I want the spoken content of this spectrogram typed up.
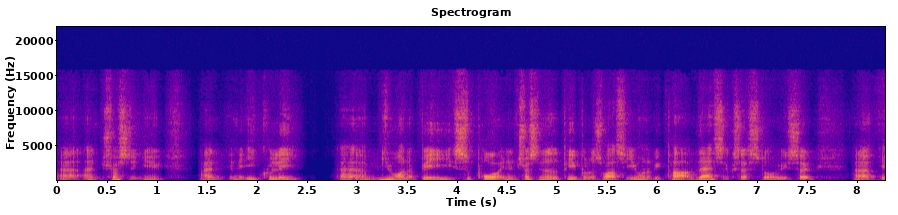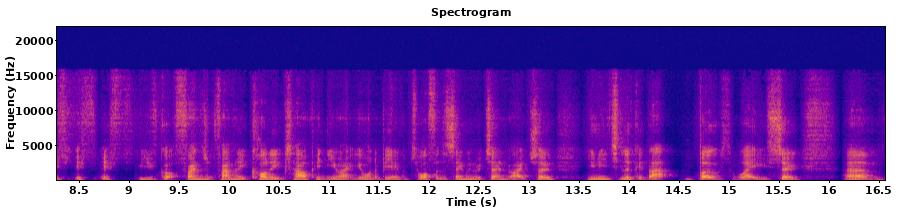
uh, and trusting you. And, and equally, um, you want to be supporting and trusting other people as well. So you want to be part of their success story. So um, if, if, if you've got friends and family, colleagues helping you out, you want to be able to offer the same in return, right? So you need to look at that both ways. So, um,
